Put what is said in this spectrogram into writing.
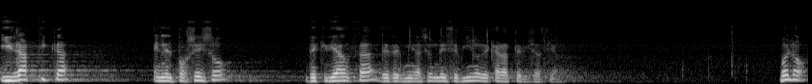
y drástica en el proceso de crianza, determinación de ese vino, de caracterización. Bueno,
